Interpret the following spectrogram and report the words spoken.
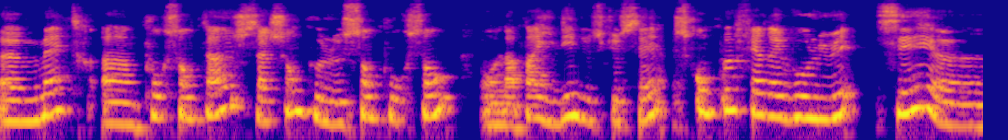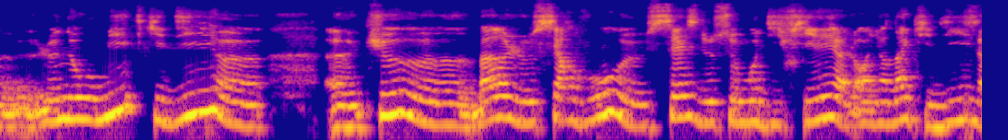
euh, mettre un pourcentage, sachant que le 100%, on n'a pas idée de ce que c'est. Ce qu'on peut faire évoluer, c'est euh, le neuromythe qui dit euh, que bah, le cerveau cesse de se modifier. Alors il y en a qui disent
